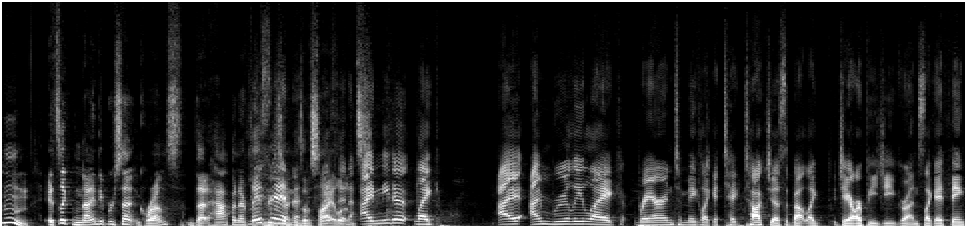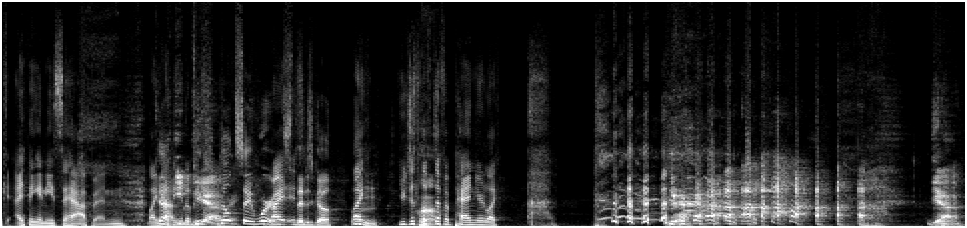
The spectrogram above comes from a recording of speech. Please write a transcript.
Hmm. It's like ninety percent grunts that happen after listen three seconds of silence. listen. I need to like I I'm really like raring to make like a TikTok just about like JRPG grunts like I think I think it needs to happen like Yeah, I think people Yeah. don't say words. Right, they just go, like "Hmm, you just lift up a pen you're like Yeah.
